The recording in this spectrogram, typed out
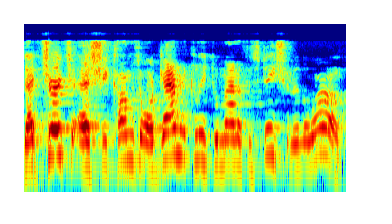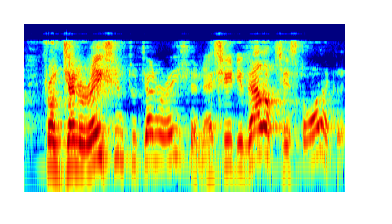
That church as she comes organically to manifestation in the world, from generation to generation, as she develops historically.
